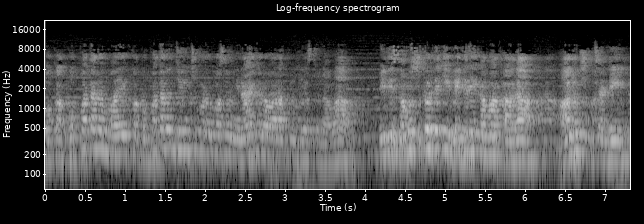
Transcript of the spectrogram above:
ఒక గొప్పతనం మరి యొక్క గొప్పతనం చేయించుకోవడం కోసం వినాయక నవరాత్రులు చేస్తున్నామా? ఇది సంస్కృతికి వ్యతిరేకమా కాదా? ఆలోచించండి.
